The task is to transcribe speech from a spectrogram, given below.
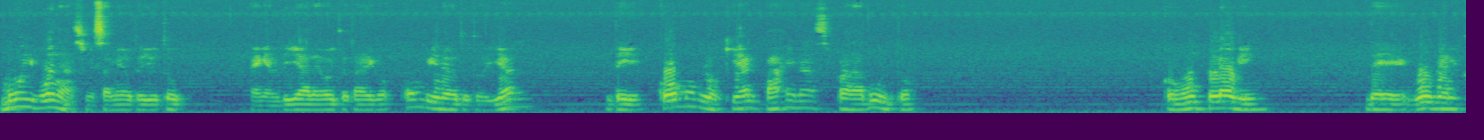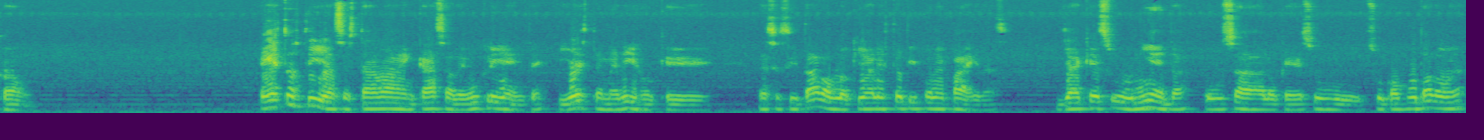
Muy buenas mis amigos de YouTube. En el día de hoy te traigo un video tutorial de cómo bloquear páginas para adultos con un plugin de Google Chrome. En estos días estaba en casa de un cliente y este me dijo que necesitaba bloquear este tipo de páginas ya que su nieta usa lo que es su, computadora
